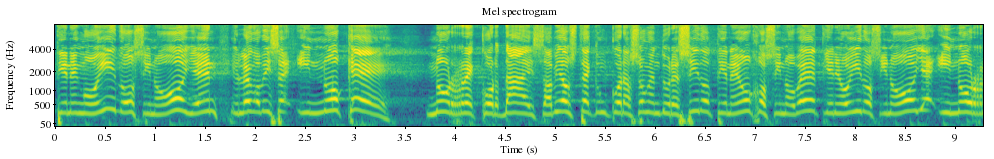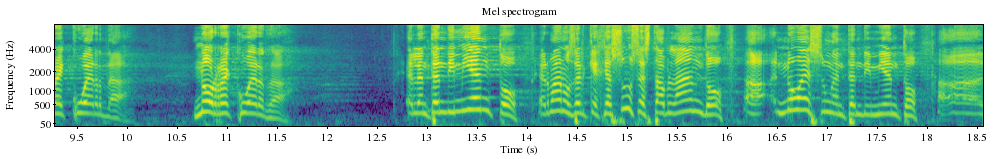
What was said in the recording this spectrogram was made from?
tienen oídos y no oyen y luego dice y no qué no recordáis. ¿Sabía usted que un corazón endurecido tiene ojos y no ve, tiene oídos y no oye y no recuerda? No recuerda. El entendimiento, hermanos, del que Jesús está hablando, ah, no es un entendimiento ah,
